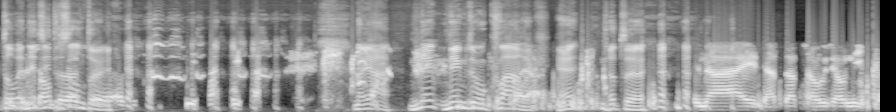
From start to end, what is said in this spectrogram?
Toch net interessanter. als- als- Nou ja, neem, neem het hem ook kwalijk. Hè? Dat, nee, dat, dat sowieso niet.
